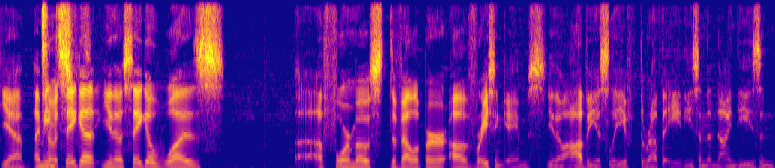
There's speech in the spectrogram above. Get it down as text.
Yeah I mean so Sega you know Sega was a foremost developer of racing games you know obviously throughout the 80s and the 90s and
